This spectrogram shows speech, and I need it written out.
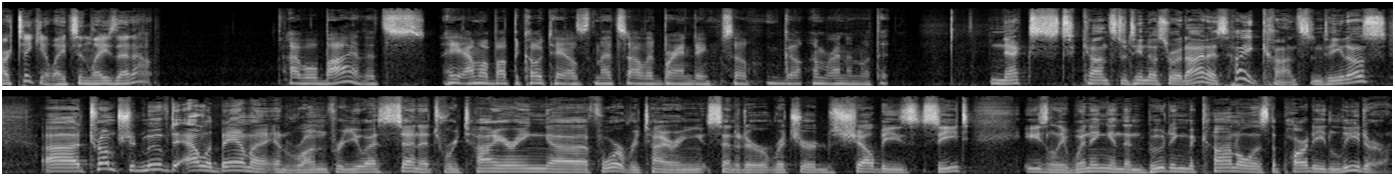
articulates and lays that out. I will buy. That's hey, I'm about the coattails and that's solid branding. So go, I'm running with it. Next, Konstantinos Rodinas. Hi, Konstantinos. Uh, Trump should move to Alabama and run for U.S. Senate, retiring uh, for retiring Senator Richard Shelby's seat, easily winning, and then booting McConnell as the party leader.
